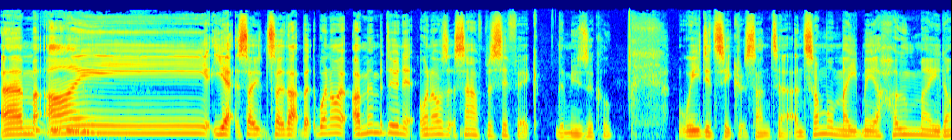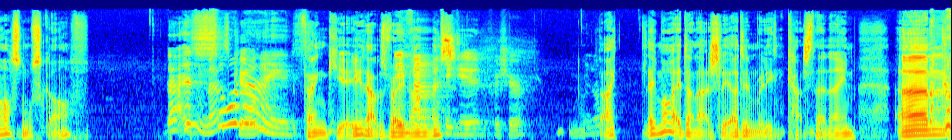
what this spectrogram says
Um, I yeah, so so that. But when I I remember doing it when I was at South Pacific, the musical, we did Secret Santa, and someone made me a homemade Arsenal scarf. That is Mm, so cool. nice. Thank you. That was very They nice. fancied you for sure. I they might have done actually. I didn't really catch their name. Um,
